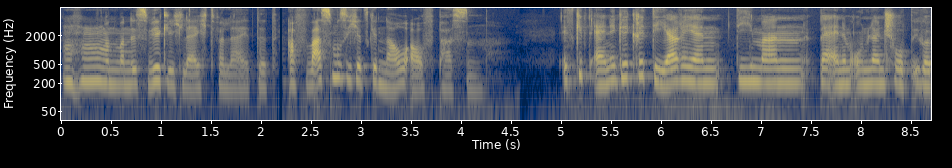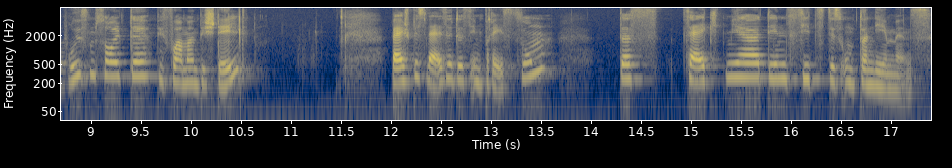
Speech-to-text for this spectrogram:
Mhm, und man ist wirklich leicht verleitet. Auf was muss ich jetzt genau aufpassen? Es gibt einige Kriterien, die man bei einem Online-Shop überprüfen sollte, bevor man bestellt. Beispielsweise das Impressum, das zeigt mir den Sitz des Unternehmens.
